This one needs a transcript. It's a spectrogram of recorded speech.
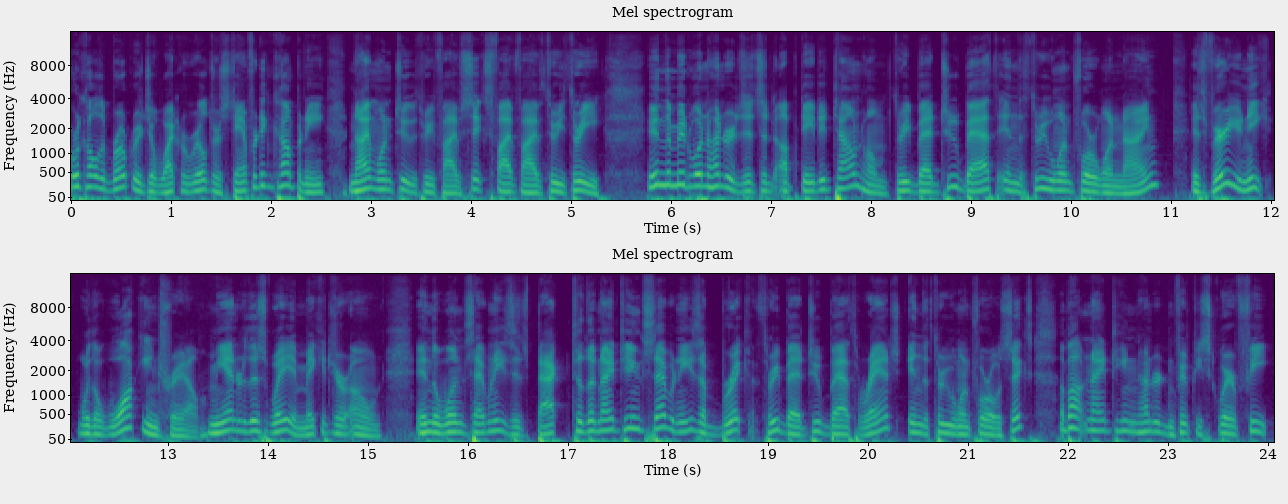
or call the brokerage at Weicker Realtor Stanford and Company, 912 356 5533. In the mid 100s, it's an updated townhome, three bed, two bath in the 31419. It's very unique with a walking trail. Meander this way and make it your own. In the 170s, it's back to the 1970s, a brick three bed, two bath ranch in the 31406, about 1,950 square feet.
